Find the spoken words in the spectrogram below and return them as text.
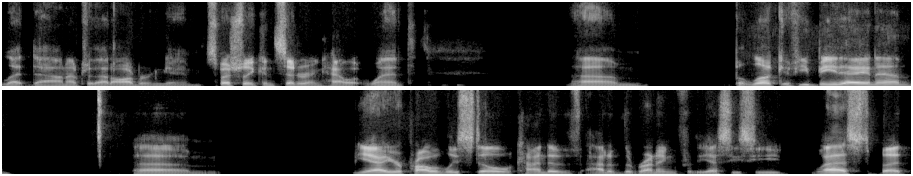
let down after that Auburn game, especially considering how it went. Um, but look, if you beat A and M, um, yeah, you're probably still kind of out of the running for the SEC West, but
